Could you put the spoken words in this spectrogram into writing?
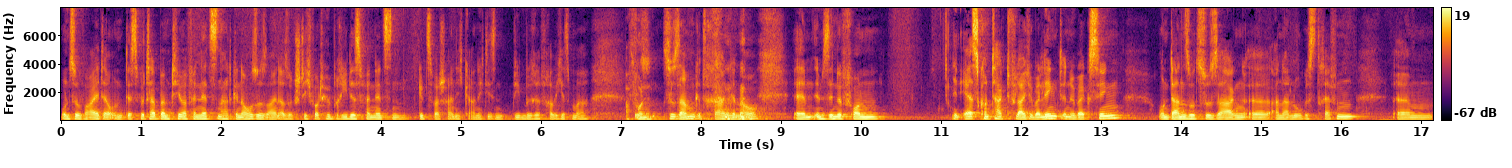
und so weiter. Und das wird halt beim Thema Vernetzen halt genauso sein. Also Stichwort hybrides Vernetzen gibt es wahrscheinlich gar nicht. Diesen, diesen Begriff habe ich jetzt mal so zusammengetragen, genau. ähm, Im Sinne von den Erstkontakt vielleicht über LinkedIn, über Xing und dann sozusagen äh, analoges Treffen. Ähm,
